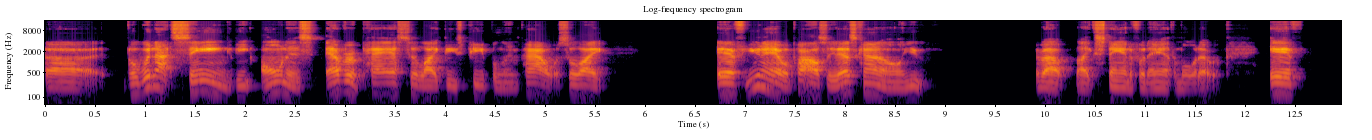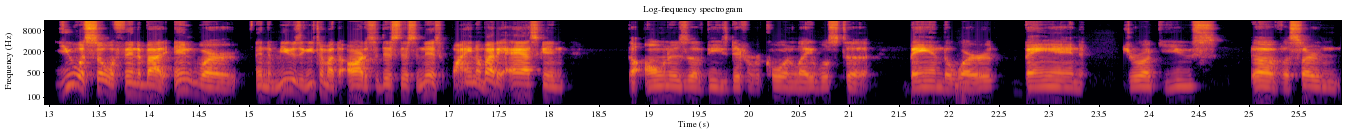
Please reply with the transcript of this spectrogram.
blah. Uh, but we're not seeing the onus ever pass to like these people in power. So, like, if you didn't have a policy, that's kind of on you about like standing for the anthem or whatever. If you were so offended by the N word in the music, you talking about the artists of this, this, and this. Why ain't nobody asking the owners of these different recording labels to ban the word, ban drug use of a certain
